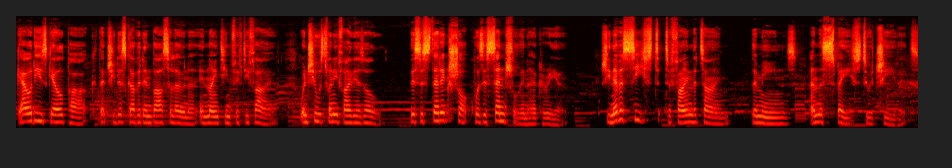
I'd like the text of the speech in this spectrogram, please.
Gaudi's Güell Park that she discovered in Barcelona in 1955 when she was 25 years old. This aesthetic shock was essential in her career. She never ceased to find the time, the means, and the space to achieve it.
